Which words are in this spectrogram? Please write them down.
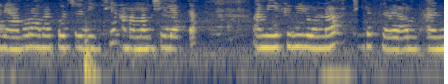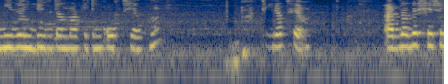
আমি আবারও আমার পরিচয় দিচ্ছি, আমার নাম শিলি একটা আমি এফবির ওনার ঠিক আছে? আর নিজে ডিজিটাল মার্কেটিং করছি এখন ঠিক আছে? আর যাদের শেষে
